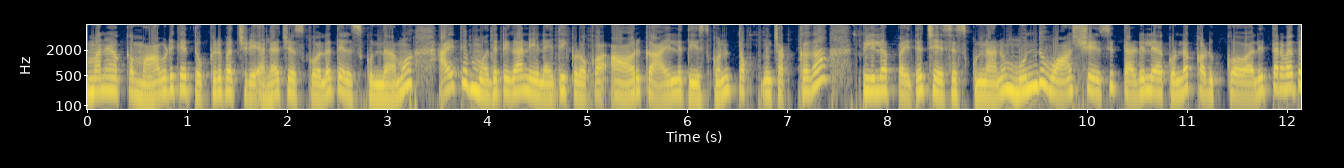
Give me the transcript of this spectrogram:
మన యొక్క మామిడికాయ తొక్కడి పచ్చడి ఎలా చేసుకోవాలో తెలుసుకుందాము. అయితే మొదటిగా నేనైతే ఇక్కడ ఒక ఆరు కాయలు తీసుకొని తొక్- చక్కగా పీలప్ అయితే చేసేసుకున్నాను. ముందు వాష్ చేసి తడి లేకుండా కడుక్కోవాలి. తర్వాత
